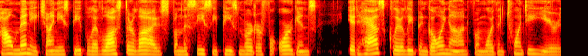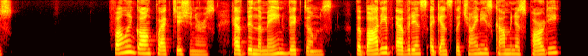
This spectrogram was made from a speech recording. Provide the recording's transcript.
how many Chinese people have lost their lives from the CCP's murder for organs, it has clearly been going on for more than 20 years. Falun Gong practitioners have been the main victims. The body of evidence against the Chinese Communist Party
